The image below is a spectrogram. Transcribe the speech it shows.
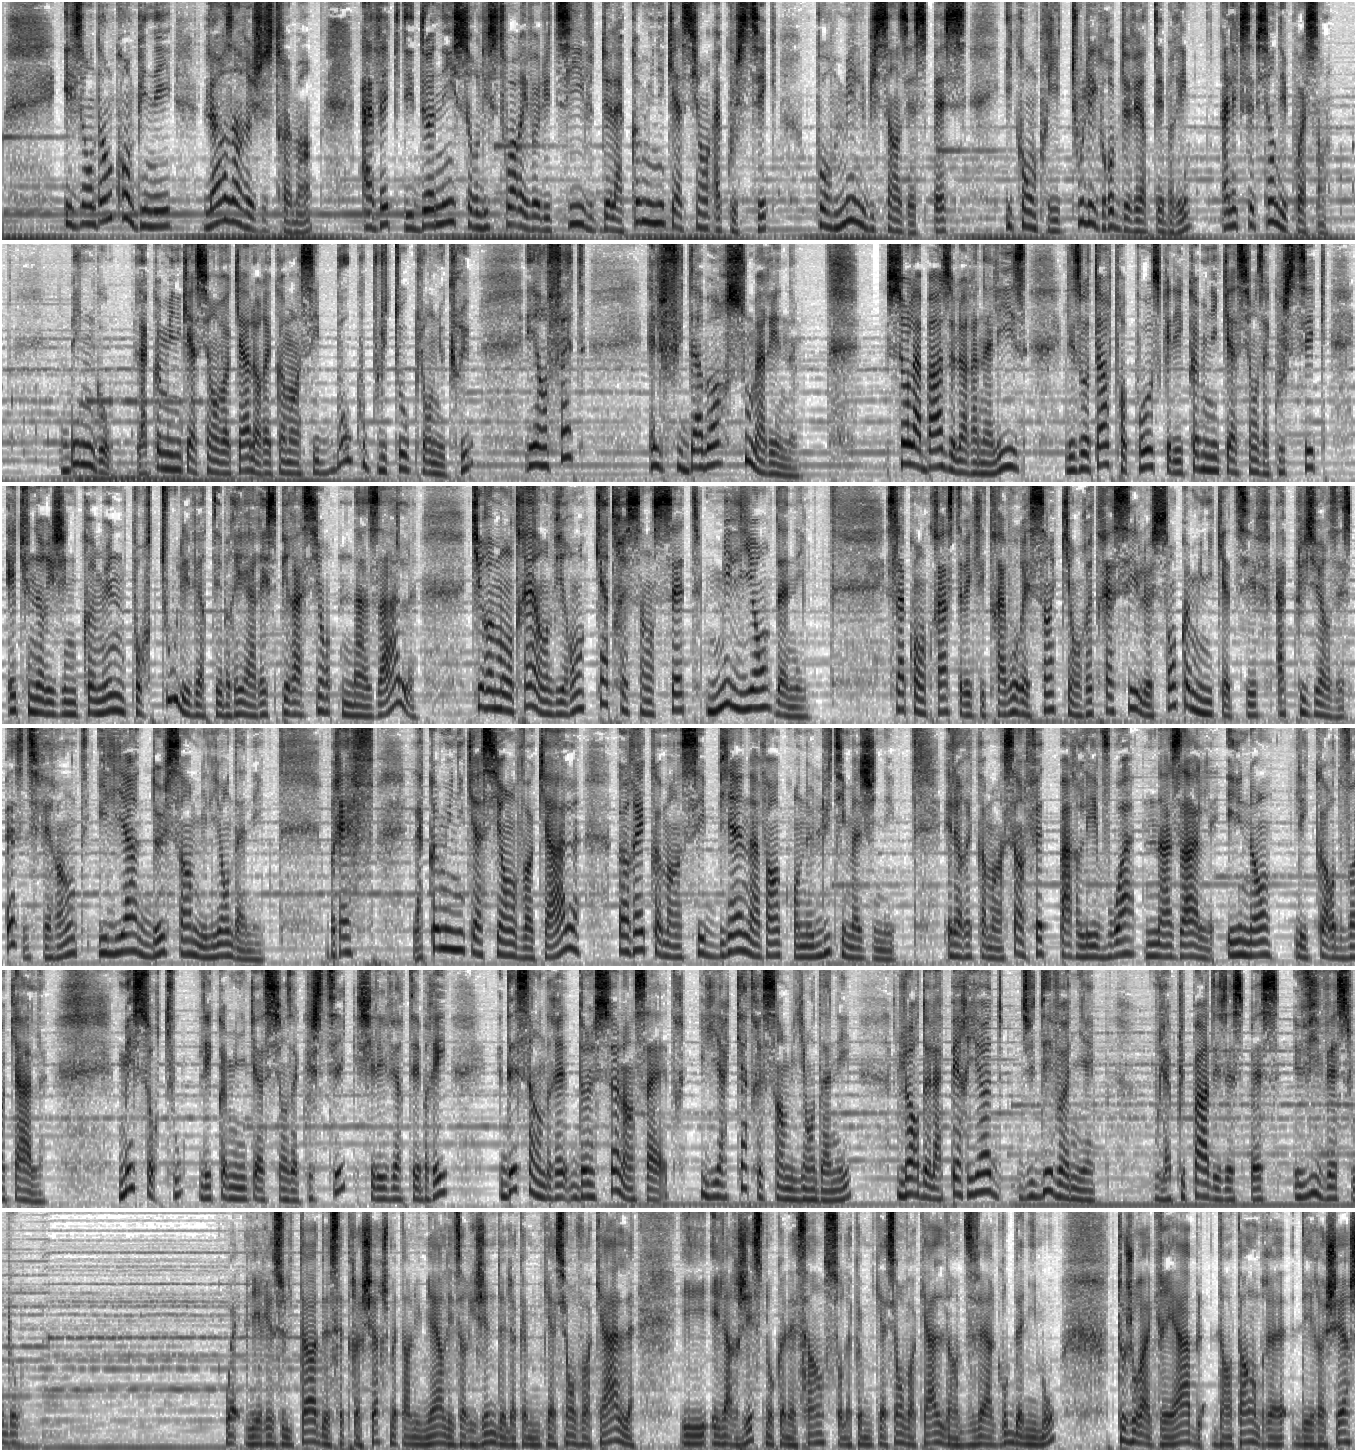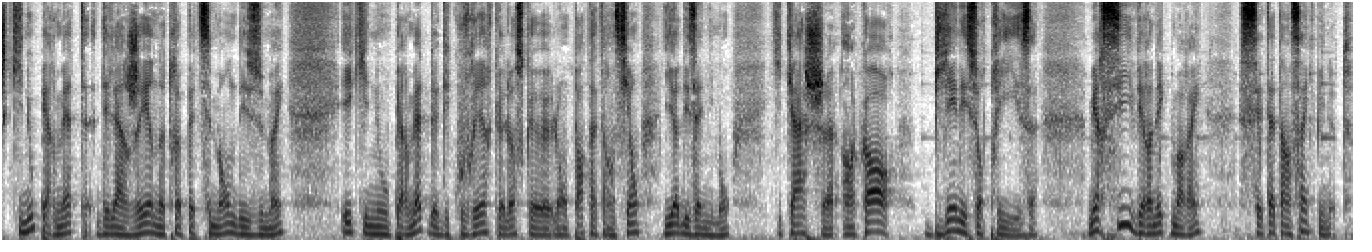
ils ont donc combiné leurs enregistrements avec des données sur l'histoire évolutive de la communication acoustique pour 1800 espèces, y compris tous les groupes de vertébrés, à l'exception des poissons. Bingo, la communication vocale aurait commencé beaucoup plus tôt que l'on eût cru, et en fait, elle fut d'abord sous-marine. Sur la base de leur analyse, les auteurs proposent que les communications acoustiques aient une origine commune pour tous les vertébrés à respiration nasale, qui remonterait à environ 407 millions d'années. Cela contraste avec les travaux récents qui ont retracé le son communicatif à plusieurs espèces différentes il y a 200 millions d'années. Bref, la communication vocale aurait commencé bien avant qu'on ne l'eût imaginé. Elle aurait commencé en fait par les voix nasales et non les cordes vocales. Mais surtout, les communications acoustiques chez les vertébrés descendraient d'un seul ancêtre il y a 400 millions d'années lors de la période du Dévonien, où la plupart des espèces vivaient sous l'eau. Ouais, les résultats de cette recherche mettent en lumière les origines de la communication vocale et élargissent nos connaissances sur la communication vocale dans divers groupes d'animaux. Toujours agréable d'entendre des recherches qui nous permettent d'élargir notre petit monde des humains et qui nous permettent de découvrir que lorsque l'on porte attention, il y a des animaux qui cachent encore bien des surprises. Merci Véronique Morin. C'était en cinq minutes.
